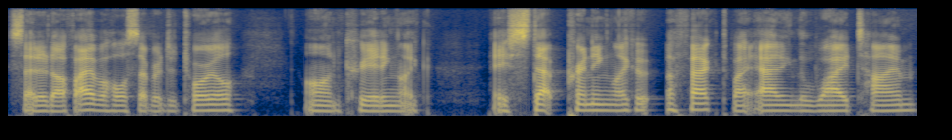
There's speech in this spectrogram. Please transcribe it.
set it off. I have a whole separate tutorial on creating like a step printing like effect by adding the wide time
